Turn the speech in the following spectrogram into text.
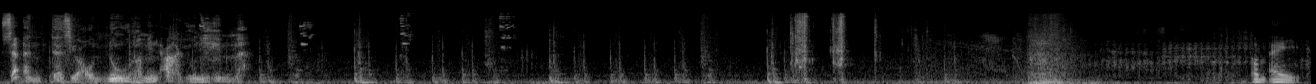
سأنتزع النور من أعينهم. from 8.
